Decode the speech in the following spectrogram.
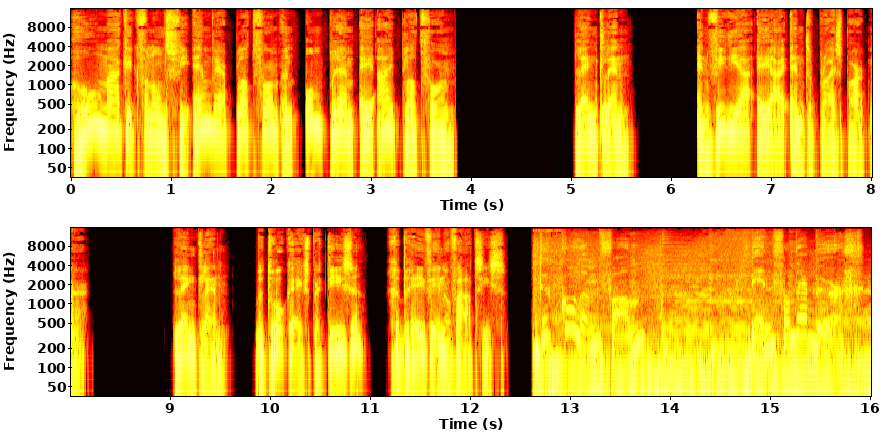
Hoe maak ik van ons VMware-platform een on-prem AI-platform? Lenklen, NVIDIA AI Enterprise Partner. Lenklen, betrokken expertise, gedreven innovaties. De column van Ben van der Burg.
